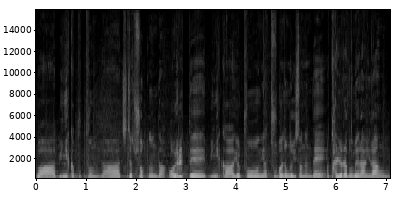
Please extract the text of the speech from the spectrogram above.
와 미니카 부품, 야 진짜 추억 돋는다. 어릴 때 미니카 열풍이 한 두 번 정도 있었는데 달려라 부메랑이랑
